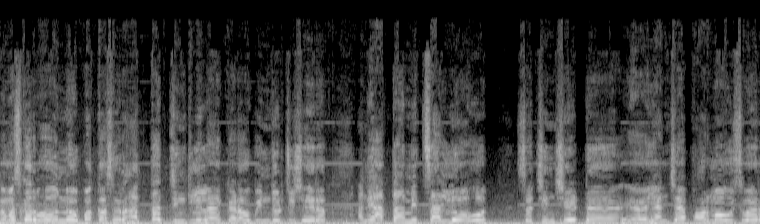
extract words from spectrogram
नमस्कार भावांनो बकासूर आत्ताच जिंकलेला आहे कडाव बिंदूरची शहरात आणि आता आम्ही चाललो आहोत सचिन शेठ यांच्या फार्म हाऊसवर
